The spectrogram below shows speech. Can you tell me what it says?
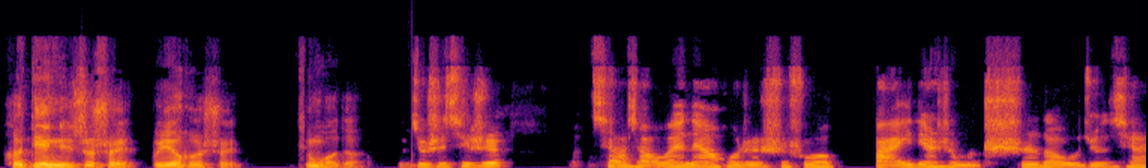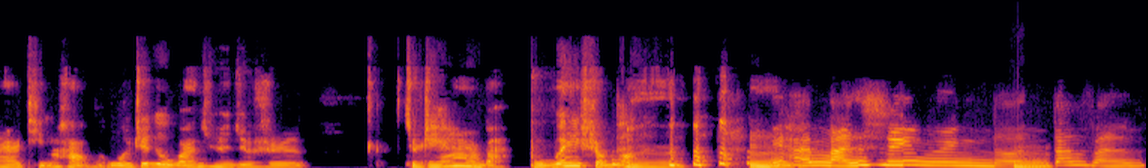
喝电解质水，不要喝水。听我的，就是其实像小薇那样，或者是说摆一点什么吃的，我觉得其实还是挺好的。我这个完全就是就这样吧，不为什么。你还蛮幸运的，你但凡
